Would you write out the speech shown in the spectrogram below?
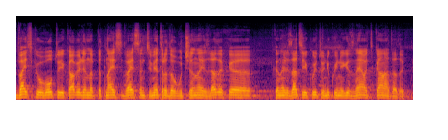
20 кВ и кабели на 15-20 см дълбочина, излязаха канализации, които никой не ги знае и така нататък.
